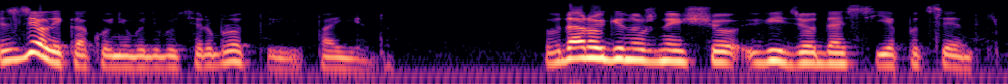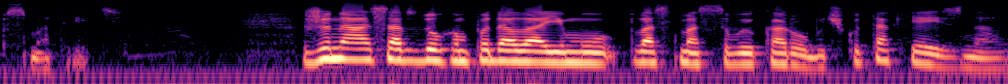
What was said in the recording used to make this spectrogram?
«Сделай какой-нибудь бутерброд и поеду. В дороге нужно еще видеодосье пациентки посмотреть». Жена со вздохом подала ему пластмассовую коробочку, так я и знала.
